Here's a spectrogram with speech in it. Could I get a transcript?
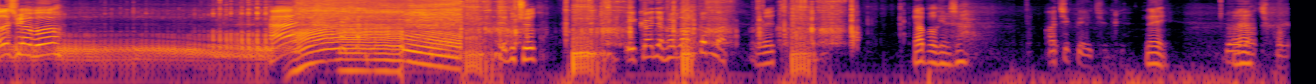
Çalışmıyor bu. Ha? Bir buçuk. İlk önce hırlattın mı? Evet. Yap bakayım sen. Açık değil çünkü. Ne? Böyle He. açık olur.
